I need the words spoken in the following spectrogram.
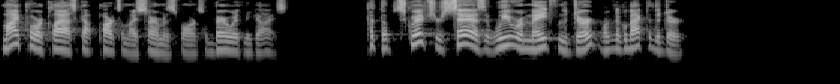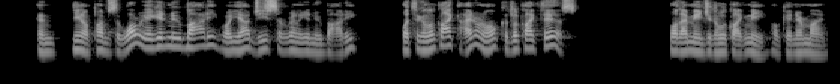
my poor class got parts of my sermon this morning, so bear with me, guys. But the scripture says that we were made from the dirt. We're going to go back to the dirt. And, you know, Pum said, what, well, we're going to get a new body. Well, yeah, Jesus said we're going to get a new body. What's it going to look like? I don't know. It could look like this. Well, that means you're going to look like me. Okay, never mind.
